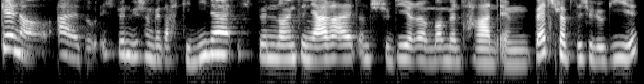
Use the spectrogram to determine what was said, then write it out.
Genau, also ich bin wie schon gesagt die Nina. Ich bin 19 Jahre alt und studiere momentan im Bachelor Psychologie.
